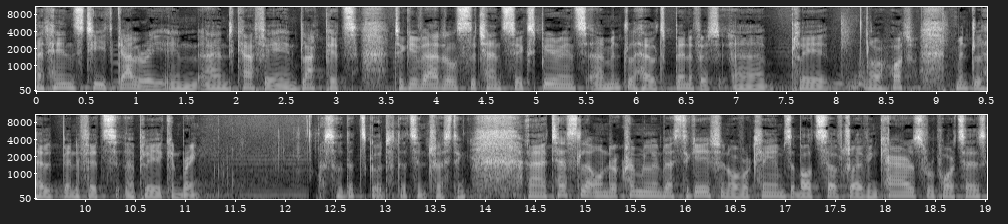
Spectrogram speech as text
at Hen's Teeth Gallery in, and Cafe in Blackpitts to give adults the chance to experience a mental health benefit uh, play or what mental health benefits a play can bring. So that's good. That's interesting. Uh, Tesla under criminal investigation over claims about self-driving cars. Report says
